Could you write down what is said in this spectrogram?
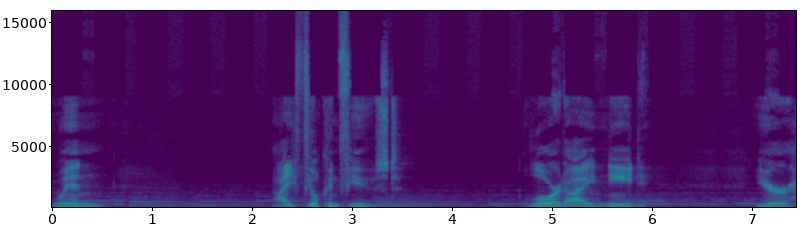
when I feel confused. Lord, I need your,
